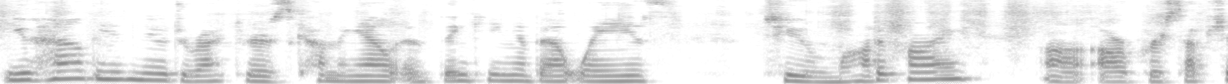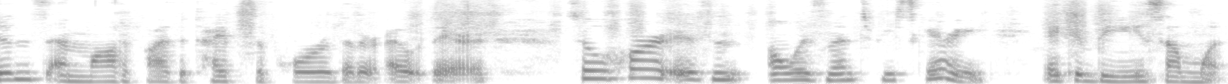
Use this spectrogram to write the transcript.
you have these new directors coming out and thinking about ways to modify uh, our perceptions and modify the types of horror that are out there. So horror isn't always meant to be scary. It can be somewhat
